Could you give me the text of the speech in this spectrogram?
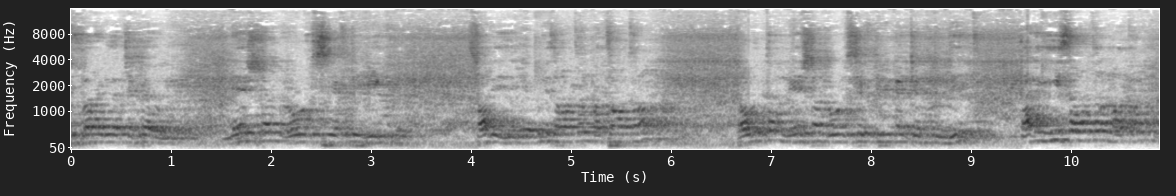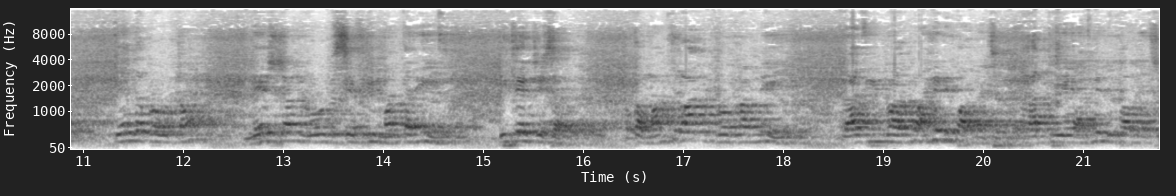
సుబ్బారావు గారు చెప్పారు. National road safety week. Sorry every సంవత్సరం ప్రతి సంవత్సరం ప్రభుత్వం నేషనల్ రోడ్ సేఫ్టీ వీక్ అని చెప్తుంది కానీ ఈ సంవత్సరం మాత్రం కేంద్ర ప్రభుత్వం నేషనల్ రోడ్ సేఫ్టీ మంత్ అని డిక్లేర్ చేశారు. ఒక మంత్ లాంగ్ ప్రోగ్రామ్ని ట్రాఫిక్ విభాగం అన్ని డిపార్ట్మెంట్స్ ఆర్టీఏ అన్ని డిపార్ట్మెంట్స్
